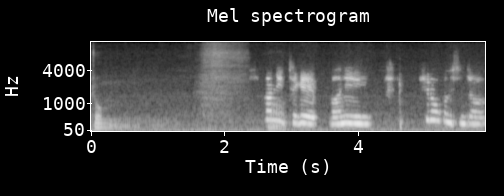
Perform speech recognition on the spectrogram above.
좀 시간이 어. 되게 많이 필요하고는 진짜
